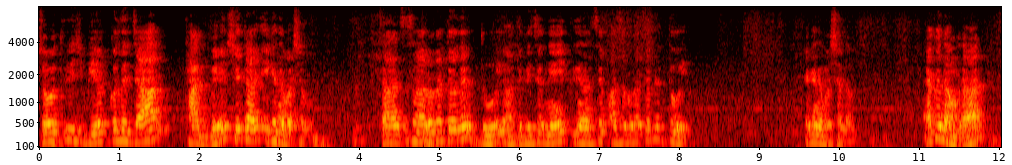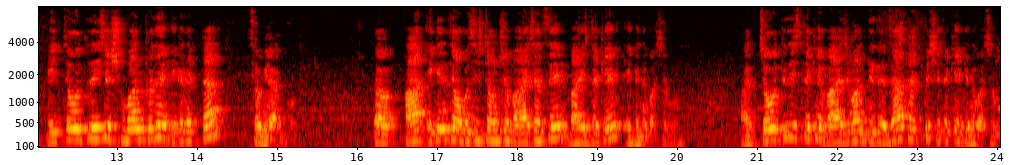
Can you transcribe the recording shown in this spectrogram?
চৌত্রিশ বিয়োগ করলে যা থাকবে সেটা এখানে বসাবো। চার আছে ছয় বকাতে হলে দুই, হাতে কিছু নেই, তিন আছে পাঁচ বকাতে হলে দুই। এখানে বসালাম। এখন আমরা এই চৌত্রিশের সমান করে এখানে একটা ছবি আঁকবো। তো আর এখানে যে অবশিষ্ট অংশ বাইশ আছে, বাইশটাকে এখানে বসাবো। আর চৌত্রিশ থেকে বাইশ বাদ দিলে যা থাকবে সেটাকে এখানে বসাবো।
